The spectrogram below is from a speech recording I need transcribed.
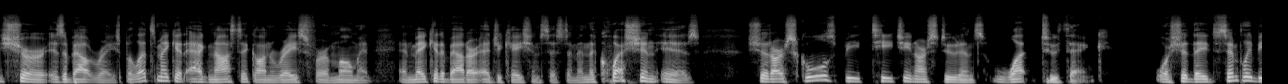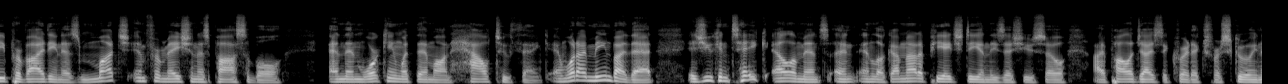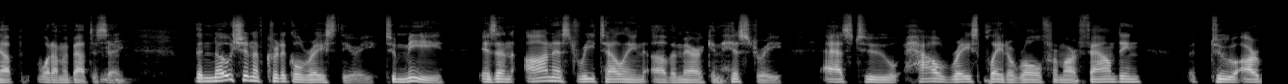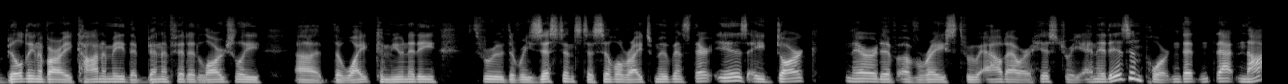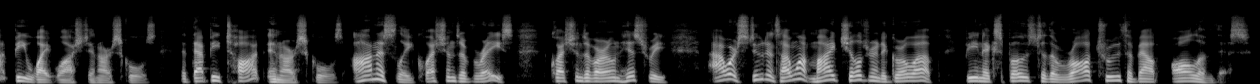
sure is about race but let's make it agnostic on race for a moment and make it about our education system and the question is should our schools be teaching our students what to think or should they simply be providing as much information as possible and then working with them on how to think. And what I mean by that is you can take elements and, and look, I'm not a PhD in these issues, so I apologize to critics for screwing up what I'm about to say. Mm the notion of critical race theory, to me, is an honest retelling of American history as to how race played a role from our founding uh, to our building of our economy that benefited largely uh, the white community through the resistance to civil rights movements. There is a dark narrative of race throughout our history and it is important that that not be whitewashed in our schools that that be taught in our schools. Honestly questions of race questions of our own history. Our students i want my children to grow up being exposed to the raw truth about all of this.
